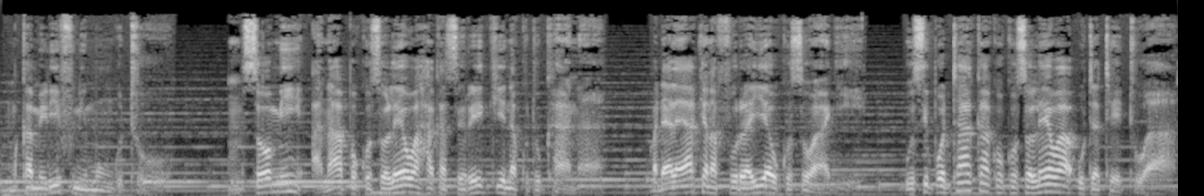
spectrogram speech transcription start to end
mkamilifu ni Mungu tu. Msomi anapokosolewa hakasiriki na kutukana. Badala yake anafurahia ukosoaji. Usipotaka kukosolewa utatetwa.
